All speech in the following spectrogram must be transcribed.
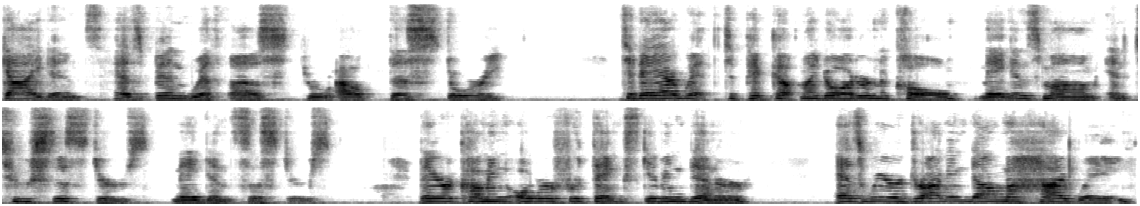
guidance has been with us throughout this story. Today I went to pick up my daughter Nicole, Megan's mom, and two sisters, Megan's sisters. They are coming over for Thanksgiving dinner. As we are driving down the highway,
